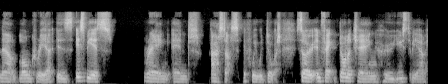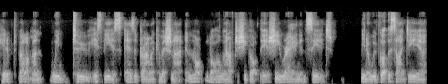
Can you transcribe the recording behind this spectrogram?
now long career, is SBS rang and asked us if we would do it. So, in fact, Donna Chang, who used to be our head of development, went to SBS as a drama commissioner. And not long after she got there, she rang and said, You know, we've got this idea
